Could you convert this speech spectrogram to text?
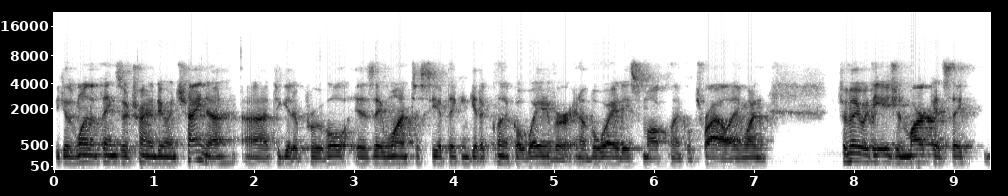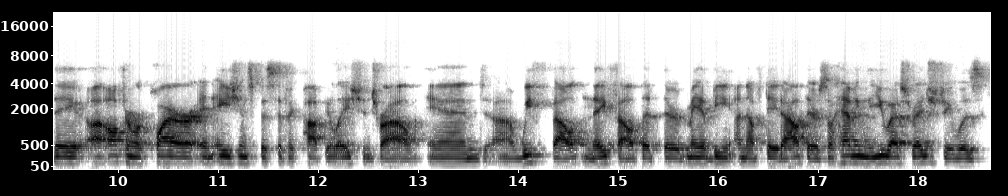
because one of the things they're trying to do in China uh, to get approval is they want to see if they can get a clinical waiver and avoid a small clinical trial. And when familiar with the Asian markets, they they uh, often require an Asian specific population trial, and uh, we felt and they felt that there may be enough data out there. So having the U.S. registry was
